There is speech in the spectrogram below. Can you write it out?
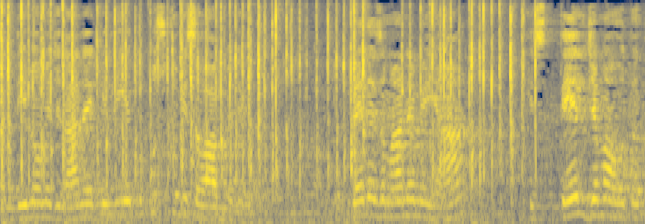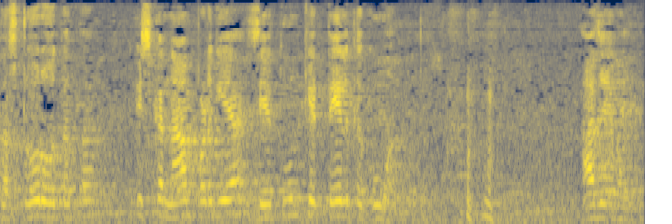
قندیلوں میں جلانے کے لیے، تو اس کو بھی ثواب ملے گا۔ تو پہلے زمانے میں یہاں تیل جمع ہوتا تھا، سٹور ہوتا تھا، اس کا نام پڑ گیا زیتون کے تیل کا کنواں۔ آ جائے بھائی۔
